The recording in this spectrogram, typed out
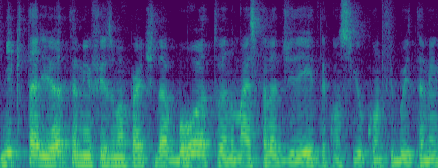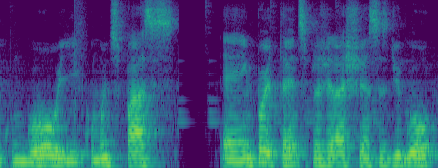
Mkhitaryan também fez uma partida boa, atuando mais pela direita, conseguiu contribuir também com gol e com muitos passes é, importantes para gerar chances de gol.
